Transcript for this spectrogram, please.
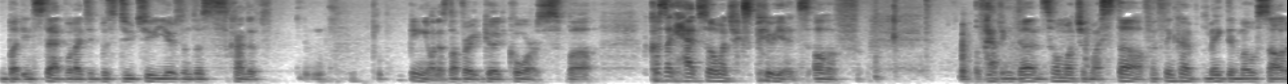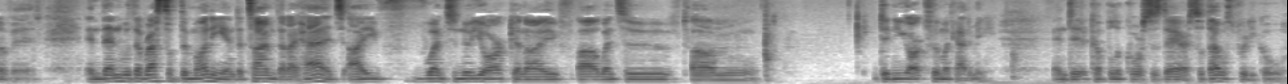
but instead, what I did was do two years on this kind of, being honest, not very good course, but because I had so much experience of of having done so much of my stuff, I think I make the most out of it. And then with the rest of the money and the time that I had, I went to New York and I uh, went to um, the New York Film Academy and did a couple of courses there. So that was pretty cool.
